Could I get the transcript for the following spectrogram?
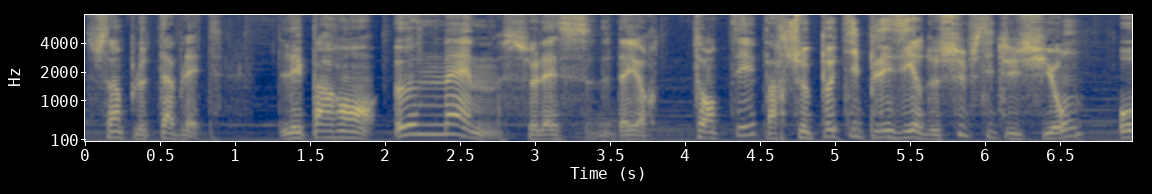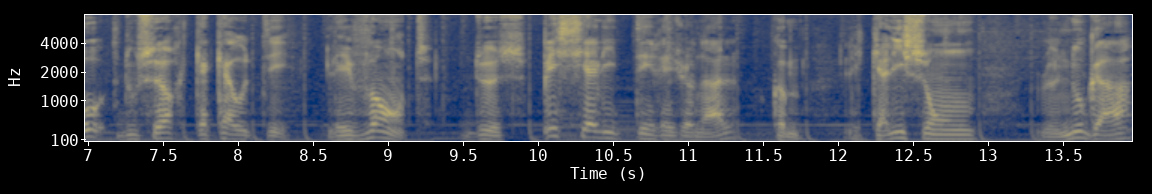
simple tablette. Les parents eux-mêmes se laissent d'ailleurs tenter par ce petit plaisir de substitution aux douceurs cacaotées. Les ventes de spécialités régionales comme les calissons, le nougat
